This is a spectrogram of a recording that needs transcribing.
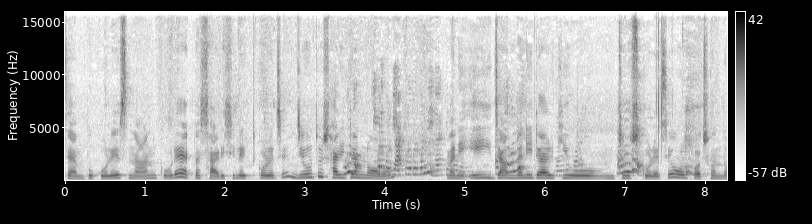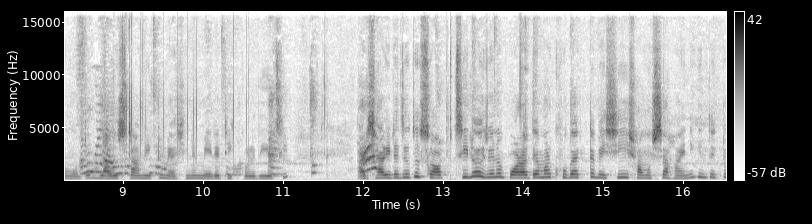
শ্যাম্পু করে স্নান করে একটা শাড়ি সিলেক্ট করেছে। যেহেতু শাড়িটা নরম মানে এই জামদানিটা আর কি ও চুজ করেছে ওর পছন্দ মতো। ব্লাউজটা আমি একটু মেশিনে মেরে ঠিক করে দিয়েছি। আর শাড়িটা যেহেতু সফট ছিল, ওই জন্য পরাতে আমার খুব একটা বেশি সমস্যা হয়নি। কিন্তু একটু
